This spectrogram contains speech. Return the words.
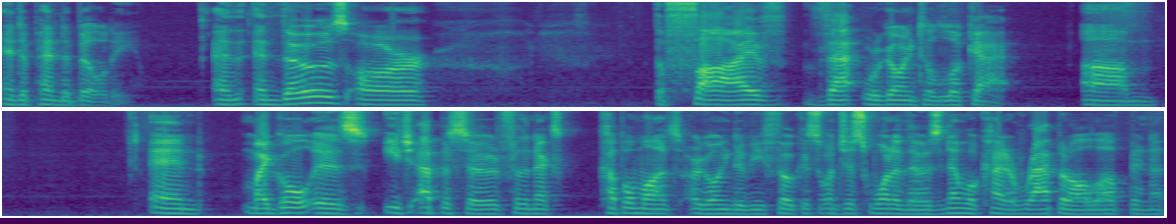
and dependability. And and those are the five that we're going to look at. Um, and my goal is each episode for the next couple months are going to be focused on just one of those and then we'll kind of wrap it all up in a,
